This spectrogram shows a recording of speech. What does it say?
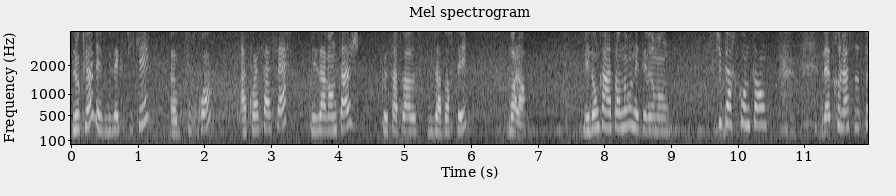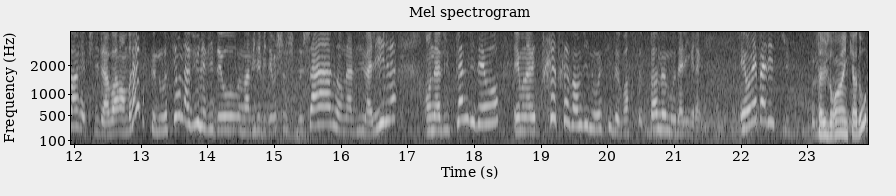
le club et vous expliquer pourquoi, à quoi ça sert, les avantages, ce que ça peut vous apporter. Voilà. Mais donc en attendant, on était vraiment super contents d'être là ce soir et puis de la voir en vrai parce que nous aussi on a vu les vidéos, on a vu les vidéos de Charles, on a vu à Lille, on a vu plein de vidéos et on avait très très envie nous aussi de voir ce fameux modèle Y. Et on n'est pas déçus. T'as eu le droit à un cadeau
